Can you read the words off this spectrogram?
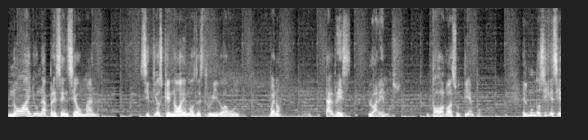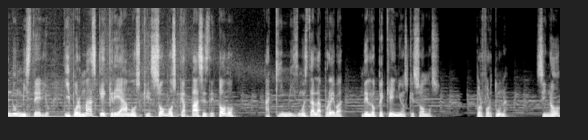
no hay una presencia humana. Sitios que no hemos destruido aún. Bueno, tal vez lo haremos. Todo a su tiempo. El mundo sigue siendo un misterio y por más que creamos que somos capaces de todo, aquí mismo está la prueba de lo pequeños que somos por fortuna. Si no,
